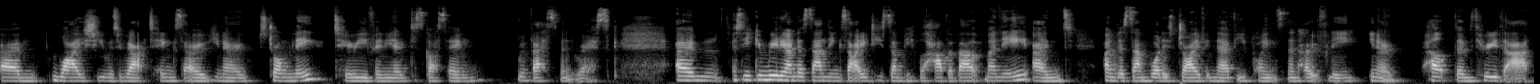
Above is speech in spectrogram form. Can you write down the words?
um, why she was reacting so, you know, strongly to even, you know, discussing investment risk. Um, so you can really understand the anxiety some people have about money and understand what is driving their viewpoints, and then hopefully, you know, help them through that.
